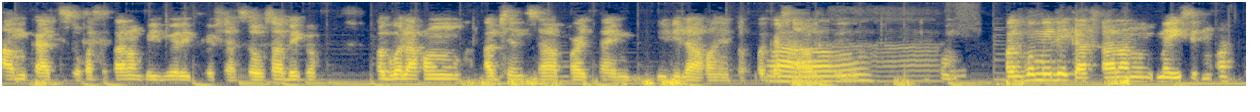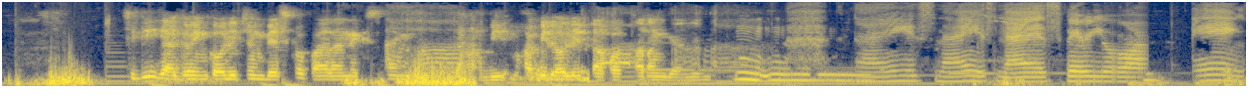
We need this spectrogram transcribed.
ham katsu, kasi parang favorite ko siya. So sabi ko, pag wala akong absent sa part-time, bibila ako nito. Pagkasahod ko. Wow. Ah. Pag bumili ka, parang maisip mo, ah, sige, gagawin ko ulit yung best ko para next time Ah. makabili, makabili ulit ako. Parang ganun. Mm-mm. Nice, nice, nice. Very rewarding.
